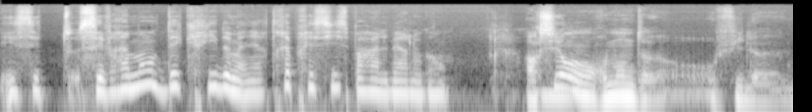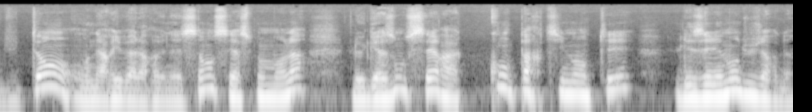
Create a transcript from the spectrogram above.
Et c'est vraiment décrit de manière très précise par Albert Legrand. Alors si on remonte au fil du temps, on arrive à la Renaissance et à ce moment-là, le gazon sert à compartimenter les éléments du jardin.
